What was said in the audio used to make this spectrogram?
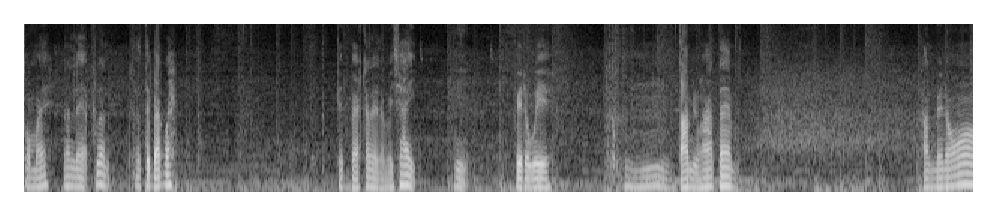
ส่งไหม นั่นแหละเพื่อน สเตปแบ็กไปสเตปแบ็กอะไรล่ะไม่ใช่ นี่ เฟดเวย์ตามอยู่ห้าแต้ม ทันไหมเนาะ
